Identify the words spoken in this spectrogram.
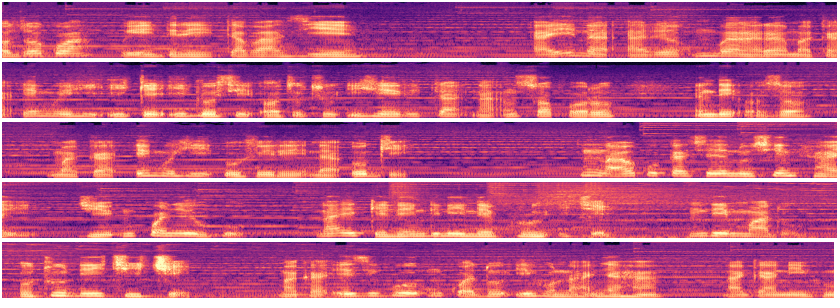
Ọzọkwa wee dịrị gabazie anyị na-arịọ mgbaghara maka enweghị ike igosi ọtụtụ ihe nrita na nsọpụrụ ndị ọzọ maka enweghị ohere na oge. Nna ukwu kacha elu Shinhai ji nkwanye ùgwù na-ekele ndị niile pụrụ iche ndị mmadụ otu dị iche iche maka ezigbo nkwado ịhụnanya ha na-aga n'ihu.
